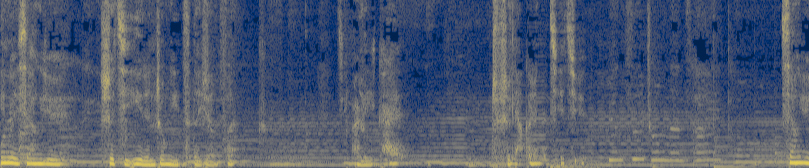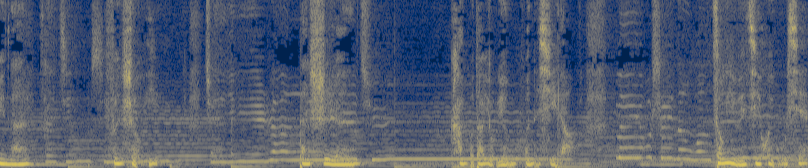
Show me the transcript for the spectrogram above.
因为相遇是几亿人中一次的缘分，而离开。是两个人的结局，相遇难，分手易，但世人看不到有缘无分的细粮，总以为机会无限，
